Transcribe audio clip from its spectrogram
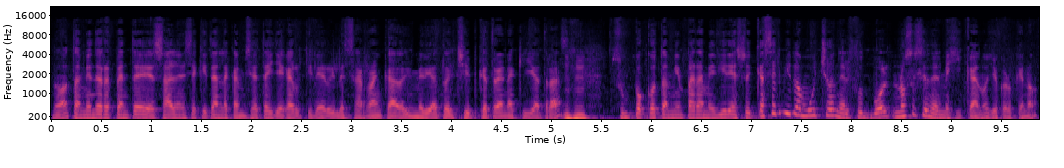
¿no? También de repente salen y se quitan la camiseta y llega el utilero y les arranca de inmediato el chip que traen aquí atrás. Ujú. Es un poco también para medir eso y que ha servido mucho en el fútbol, no sé si en el mexicano, yo creo que no,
